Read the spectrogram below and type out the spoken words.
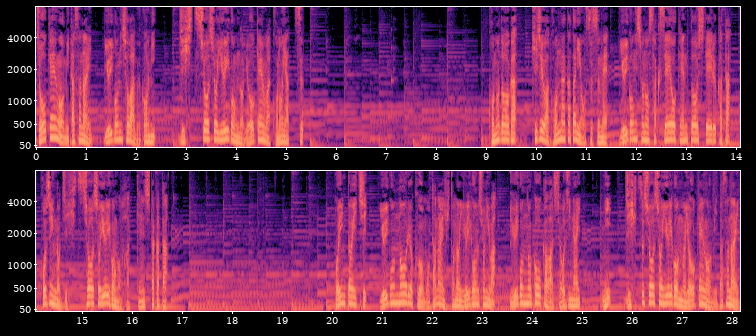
条件を満たさない遺言書は無効に。実質証書遺言の要件はこの8つ。この動画、記事はこんな方におすすめ、遺言書の作成を検討している方、個人の実質証書遺言を発見した方。ポイント1、遺言能力を持たない人の遺言書には、遺言の効果は生じない。2、実質証書遺言の要件を満たさない、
